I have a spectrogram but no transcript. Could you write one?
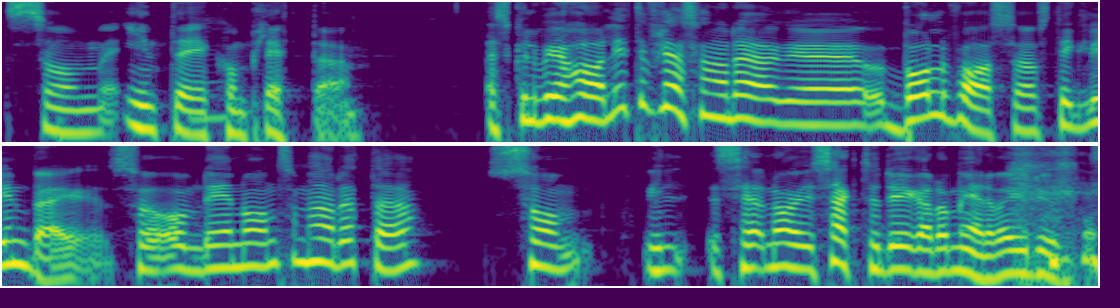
som inte är kompletta. Jag skulle vilja ha lite fler sådana där eh, bollvaser av Stig Lindberg. Så om det är någon som hör detta som vill... se- Nu har jag ju sagt hur dyra de är, det var ju dumt.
